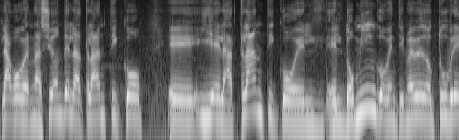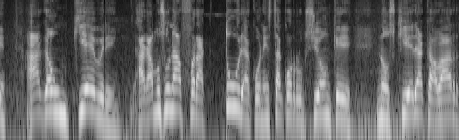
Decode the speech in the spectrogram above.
la gobernación del Atlántico eh, y el Atlántico el, el domingo 29 de octubre haga un quiebre, hagamos una fractura con esta corrupción que nos quiere acabar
